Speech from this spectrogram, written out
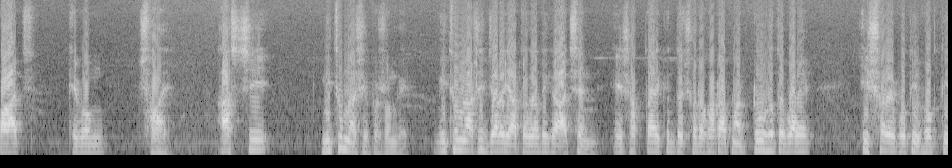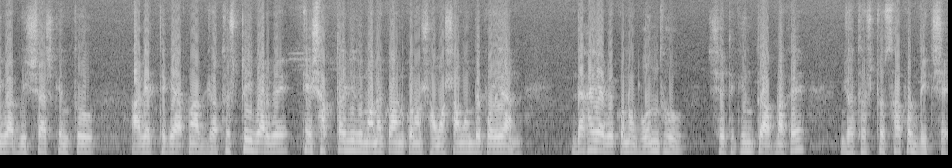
পাঁচ এবং ছয়। আসছি মিথুন রাশি প্রসঙ্গে। মিথুন রাশির যারা জাতক জাতিকা আছেন, এ সপ্তাহে কিন্তু ছোটোখাটো আপনার ট্যুর হতে পারে। ঈশ্বরের প্রতি ভক্তি বা বিশ্বাস কিন্তু আগের থেকে আপনার যথেষ্টই বাড়বে। এ সপ্তাহে যদি মনে করেন কোনো সমস্যার মধ্যে পড়ে যান, দেখা যাবে কোনো বন্ধু সেটি কিন্তু আপনাকে যথেষ্ট সাপোর্ট দিচ্ছে।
